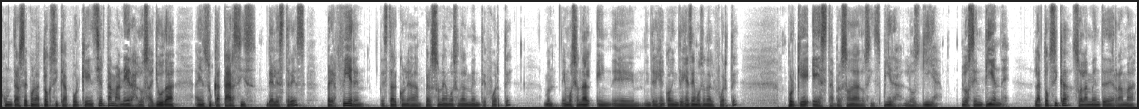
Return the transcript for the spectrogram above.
juntarse con la tóxica porque en cierta manera los ayuda en su catarsis del estrés, prefieren estar con la persona emocionalmente fuerte, bueno, emocional, eh, con inteligencia emocional fuerte, porque esta persona los inspira, los guía, los entiende. La tóxica solamente derrama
